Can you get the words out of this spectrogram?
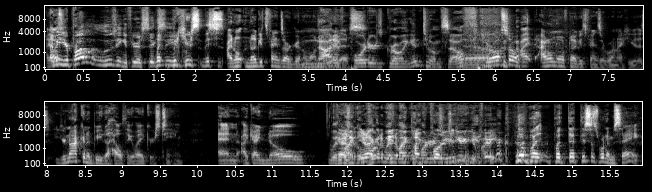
I mean, you're probably losing if you're a six But, seed. but here's this is I don't Nuggets fans aren't going to want to Not if this. Porter's growing into himself. You're also I, I don't know if Nuggets fans are going to hear this. You're not going to beat a healthy Lakers team. And like I know With You're not- Michael, you're not gonna with beat Michael Michael Porter, Porter Jr. You Jr. might. no, but but that this is what I'm saying.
